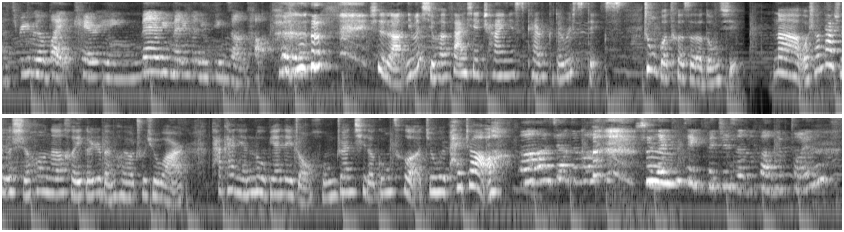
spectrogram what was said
a three-wheel bike carrying many, many, many things on top. 是的，你们喜欢发一些 Chinese characteristics 中国特色的东西。 那我上大学的时候呢，和一个日本朋友出去玩儿，他看见路边那种红砖砌的公厕，就会拍照。oh, she like to take pictures of the public toilets.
